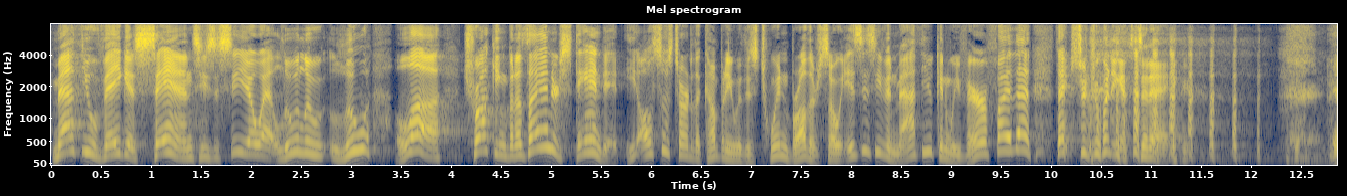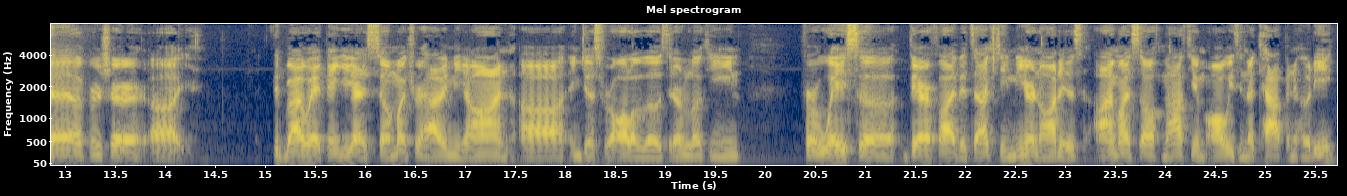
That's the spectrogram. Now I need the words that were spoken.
Matthew Vega-Sanz. He's the CEO at Lulu Lula Trucking. But as I understand it, he also started the company with his twin brother. So is this even Matthew? Can we verify that? Thanks for joining us today. yeah, for sure. Uh, by the way, thank you guys so much for having me on. Uh, and just for all of those that are looking – for ways to verify if it's actually me or not is I myself, Matthew, I'm always in a cap and hoodie.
